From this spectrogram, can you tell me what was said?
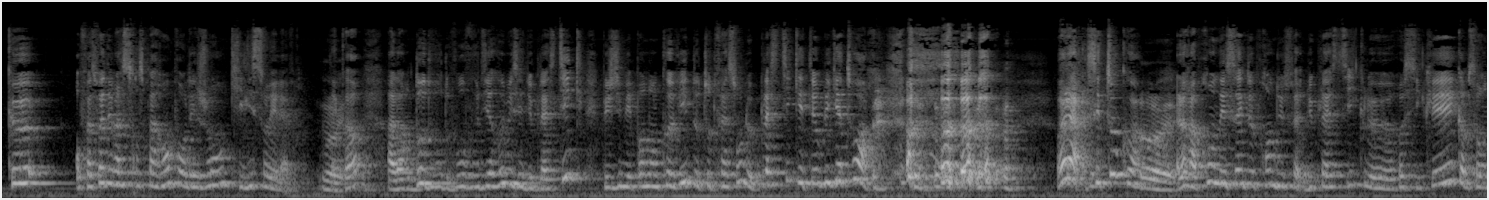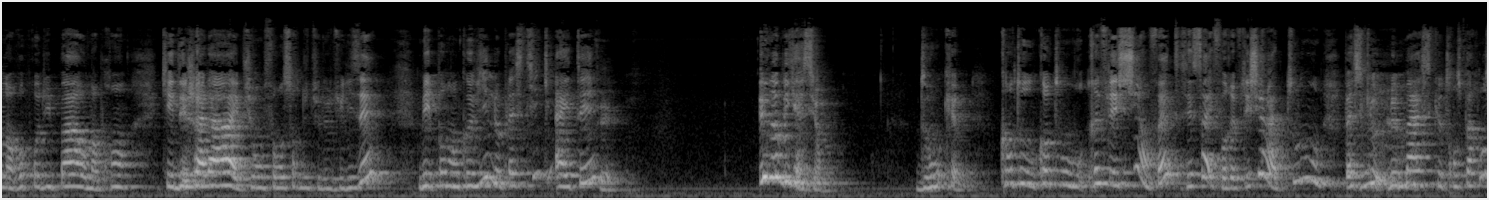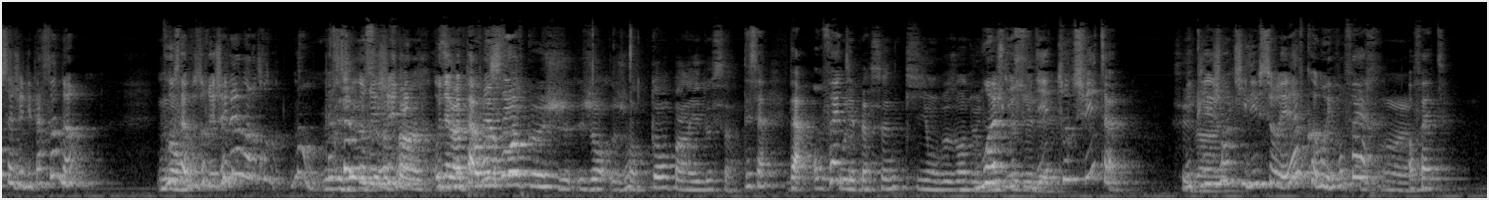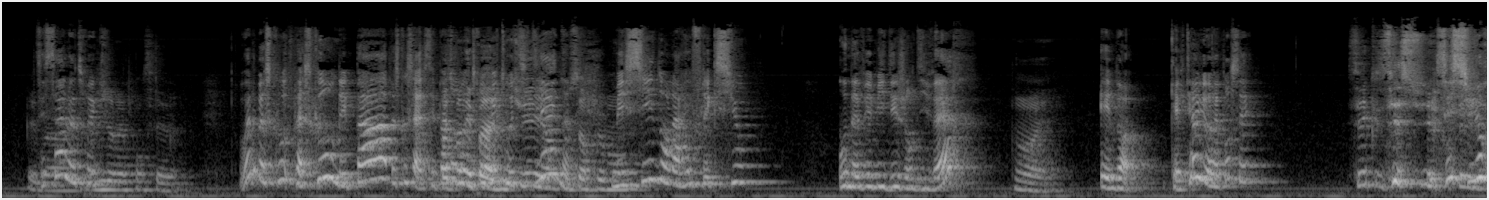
que on fasse pas des masques transparents pour les gens qui lisent sur les lèvres. Ouais. D'accord? Alors d'autres vont vous dire oui, mais c'est du plastique. Mais je dis mais pendant le Covid, de toute façon, le plastique était obligatoire. voilà, c'est tout quoi. Ouais. Alors après, on essaye de prendre du, plastique, le recycler, comme ça on n'en reproduit pas, on en prend qui est déjà là et puis on fait en sorte de l'utiliser. Mais pendant le Covid, le plastique a été une obligation. Donc, quand on, quand on réfléchit, en fait, c'est ça, il faut réfléchir à tout le monde. Parce que le masque transparent, ça gêne personne. Hein. Vous, Non. ça vous aurait gêné avoir un Non, personne n'aurait enfin, gêné. On C'est n'avait la pas première pensé. fois que je- j'en- j'entends parler de ça. C'est ça. Bah, en fait, Pour les personnes qui ont besoin de. moi, je me suis dit tout de suite, C'est mais que la- les gens qui livrent sur les lèvres, comment ils vont faire, Ouais. en fait? C'est ben, ça, le truc. pensé, ouais. Voilà, parce que parce qu'on n'est pas, parce que ça, c'est pas Parce dans notre pas vie habitué, hein, quotidienne. simplement. Mais si dans la réflexion, on avait mis des gens divers, Ouais. eh ben, quelqu'un y aurait pensé. C'est sûr. C'est sûr.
